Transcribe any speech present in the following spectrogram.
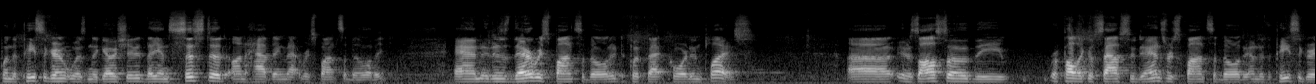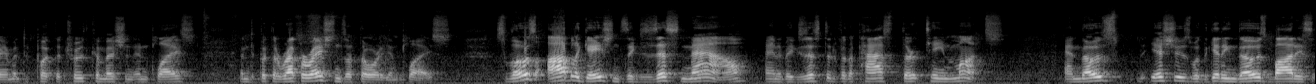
when the peace agreement was negotiated, they insisted on having that responsibility and it is their responsibility to put that court in place. Uh, it is also the Republic of South Sudan's responsibility under the peace agreement to put the Truth Commission in place and to put the Reparations Authority in place. So those obligations exist now and have existed for the past 13 months. And those issues with getting those bodies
